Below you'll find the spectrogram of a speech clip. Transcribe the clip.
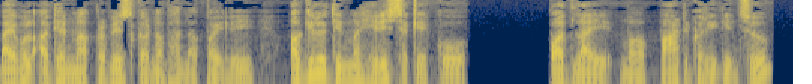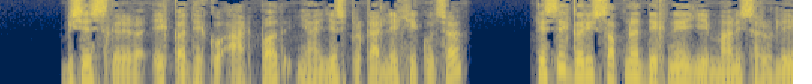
बाइबल अध्ययनमा प्रवेश गर्नभन्दा पहिले अघिल्लो दिनमा हेरिसकेको पदलाई म पाठ गरिदिन्छु। विशेष गरेर एक अध्ययको आठ पद यहाँ यस प्रकार लेखिएको छ त्यसै गरी सपना देख्ने यी मानिसहरूले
